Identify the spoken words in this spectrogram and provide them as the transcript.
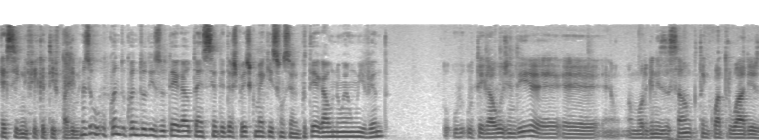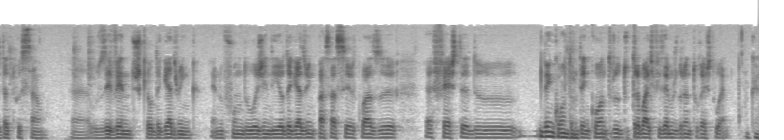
é significativo para a dimensão. Mas o, quando, quando tu dizes o THU tem 63 países, como é que isso funciona? Porque o THU não é um evento? O, o THU hoje em dia é, é, é, uma organização que tem quatro áreas de atuação. Uh, os eventos, que é o The Gathering, é no fundo, hoje em dia, o The Gathering passa a ser quase a festa do, de, encontro. de encontro do trabalho que fizemos durante o resto do ano. Okay.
